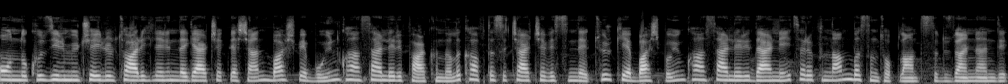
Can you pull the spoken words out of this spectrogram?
19-23 Eylül tarihlerinde gerçekleşen baş ve boyun kanserleri farkındalık haftası çerçevesinde Türkiye Baş Boyun Kanserleri Derneği tarafından basın toplantısı düzenlendi.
